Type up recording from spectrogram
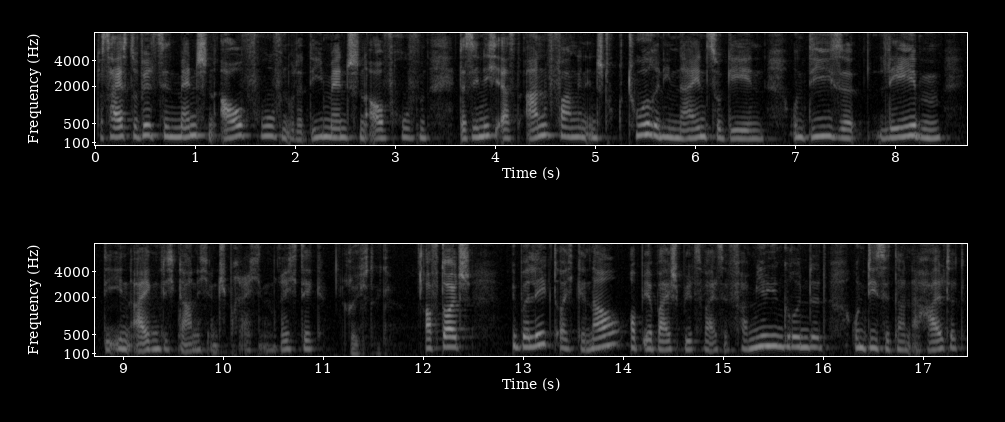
Das heißt, du willst den Menschen aufrufen oder die Menschen aufrufen, dass sie nicht erst anfangen, in Strukturen hineinzugehen und diese leben, die ihnen eigentlich gar nicht entsprechen. Richtig? Richtig. Auf Deutsch, Überlegt euch genau, ob ihr beispielsweise Familien gründet und diese dann erhaltet.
